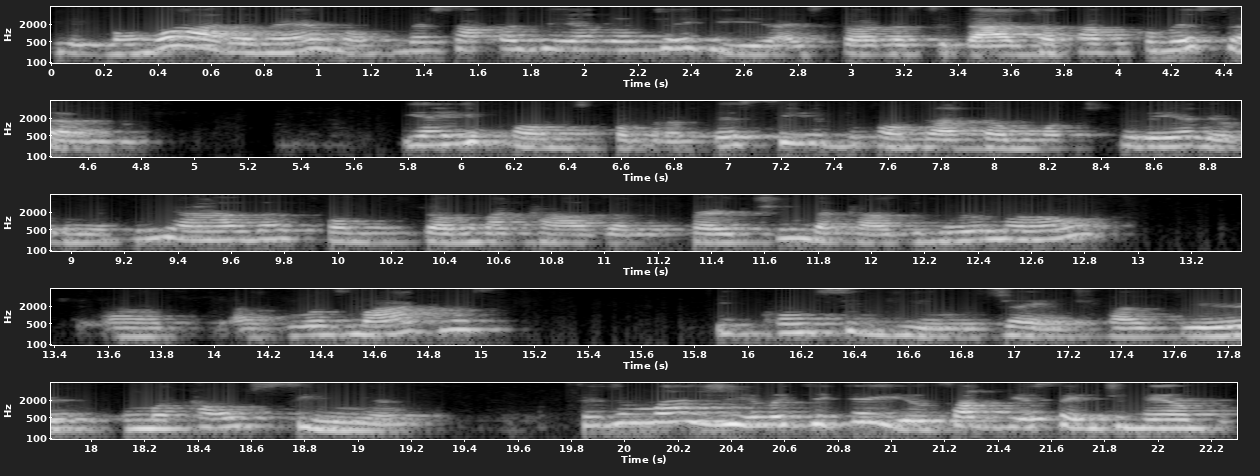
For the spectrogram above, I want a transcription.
embora, né? Vamos começar a fazer a lingerie. A história da cidade já estava começando. E aí fomos comprando tecido, contratamos uma costureira, eu com minha cunhada, fomos ficando na casa, pertinho da casa do meu irmão, as, as duas máquinas, e conseguimos, gente, fazer uma calcinha. Vocês imaginam o que, que é isso? Sabe que sentimento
